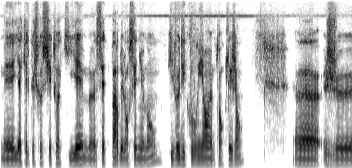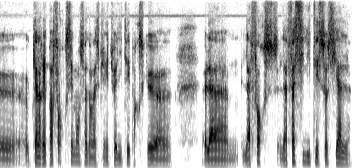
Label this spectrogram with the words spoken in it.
mais il y a quelque chose chez toi qui aime cette part de l'enseignement, qui veut découvrir en même temps que les gens. Euh, je calerai pas forcément ça dans la spiritualité parce que euh, la, force, la facilité sociale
